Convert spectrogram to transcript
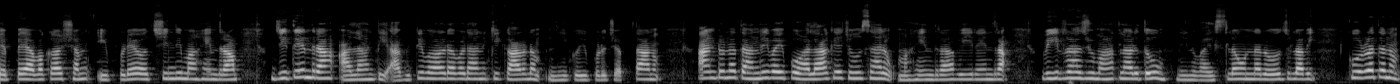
చెప్పే అవకాశం ఇప్పుడే వచ్చింది మహేంద్ర. జితేంద్ర అలాంటి అవిటి వాడవడానికి కారణం నీకు ఇప్పుడు చెప్తాను అంటున్న తండ్రి వైపు అలాగే చూశారు మహేంద్ర వీరేంద్ర. వీర్రాజు మాట్లాడుతూ నేను వయసులో ఉన్న రోజులవి. కుర్రతనం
